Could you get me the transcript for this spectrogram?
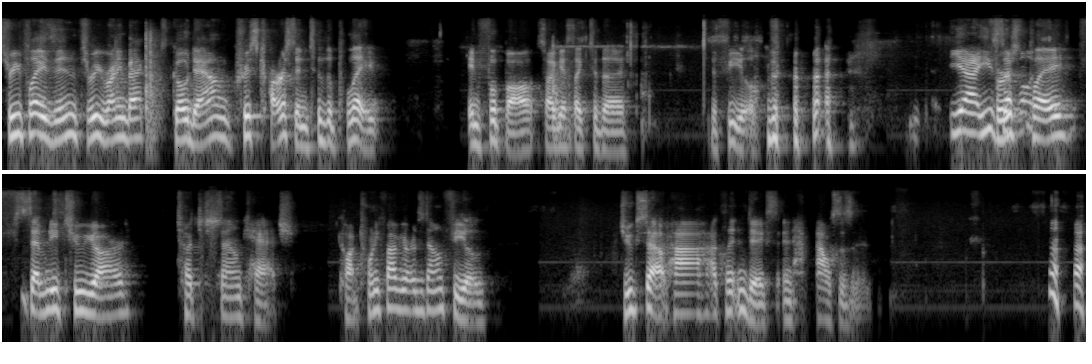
Three plays in, three running backs go down. Chris Carson to the plate in football. So I guess like to the the field. yeah, he's first play, seventy-two yard touchdown catch. Caught twenty-five yards downfield. Jukes out, ha ha, Clinton Dix, and houses it.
